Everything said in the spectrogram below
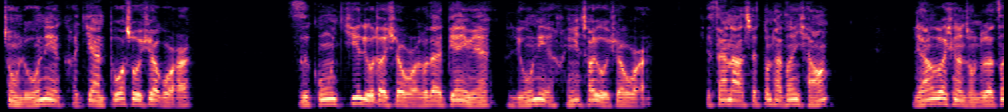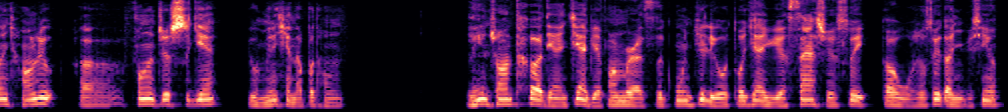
肿瘤内可见多数血管。子宫肌瘤的血管都在边缘，瘤内很少有血管。第三呢是动态增强，良恶性肿瘤的增强率和峰值时间有明显的不同。临床特点鉴别方面，子宫肌瘤多见于三十岁到五十岁的女性，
